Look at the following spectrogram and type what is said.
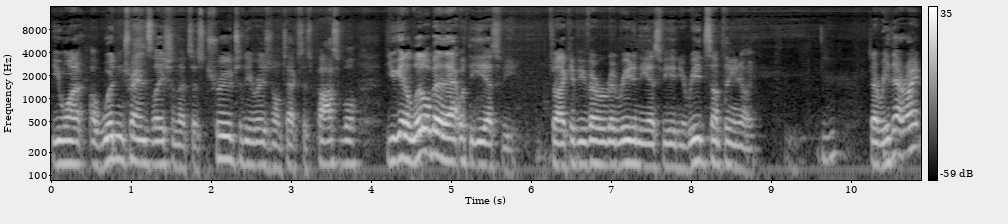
you want a wooden translation that's as true to the original text as possible. You get a little bit of that with the ESV. So like if you've ever been reading the ESV and you read something and you're like, mm-hmm. did I read that right?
